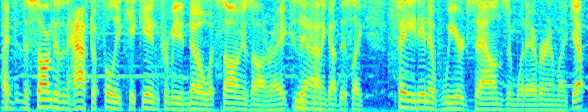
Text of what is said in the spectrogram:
I, the song doesn't have to fully kick in for me to know what song is on, right? Because Yeah. it kind of got this like fade in of weird sounds and whatever, and I'm like, yep.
